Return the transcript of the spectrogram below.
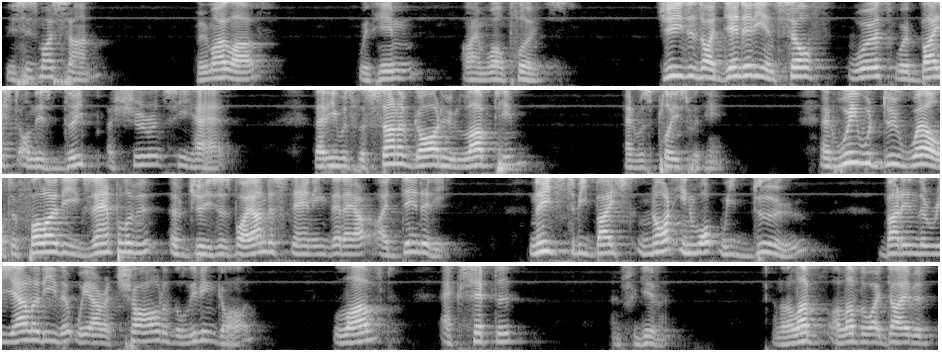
This is my son, whom I love. With him I am well pleased. Jesus' identity and self worth were based on this deep assurance he had that he was the Son of God who loved him and was pleased with him. And we would do well to follow the example of, of Jesus by understanding that our identity needs to be based not in what we do, but in the reality that we are a child of the living God, loved, accepted, and forgiven. And I love, I love the way David,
